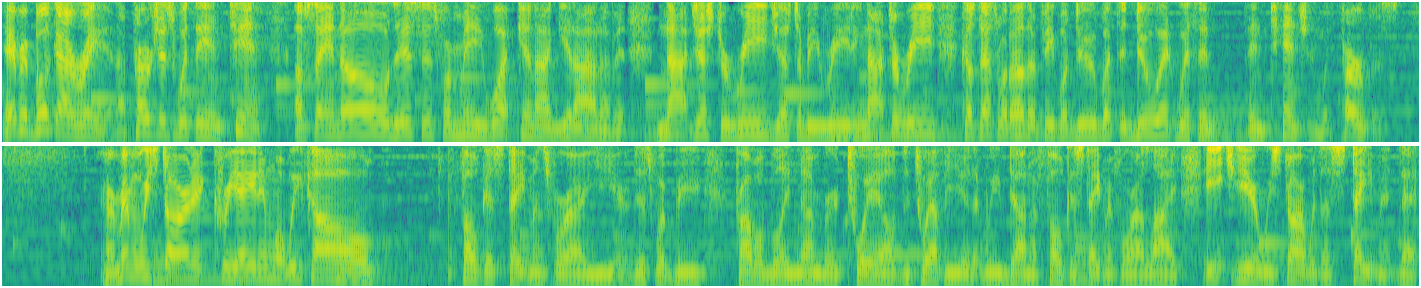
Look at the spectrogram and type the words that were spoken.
Every book I read, I purchased with the intent of saying, Oh, this is for me. What can I get out of it? Not just to read, just to be reading, not to read because that's what other people do, but to do it with in- intention, with purpose. I remember we started creating what we call focus statements for our year. This would be probably number 12, the 12th year that we've done a focus statement for our life. Each year we start with a statement that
